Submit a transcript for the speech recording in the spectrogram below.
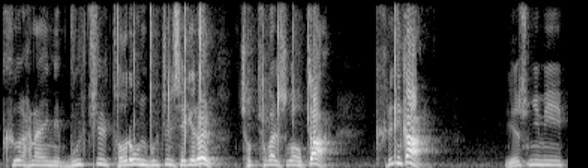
그 하나님의 물질 더러운 물질 세계를 접촉할 수가 없다. 그러니까 예수님이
